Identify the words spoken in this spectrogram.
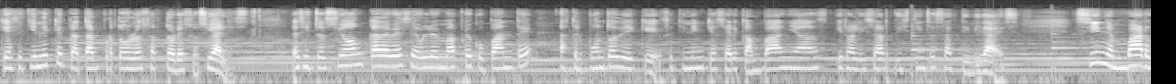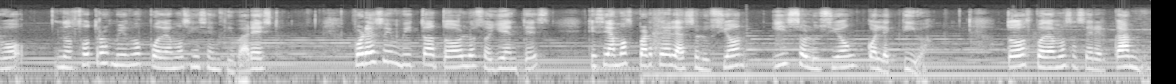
que se tiene que tratar por todos los actores sociales. La situación cada vez se vuelve más preocupante hasta el punto de que se tienen que hacer campañas y realizar distintas actividades. Sin embargo, nosotros mismos podemos incentivar esto. Por eso invito a todos los oyentes que seamos parte de la solución y solución colectiva. Todos podemos hacer el cambio,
